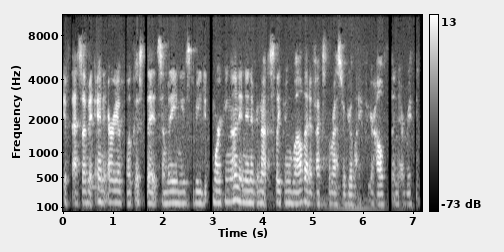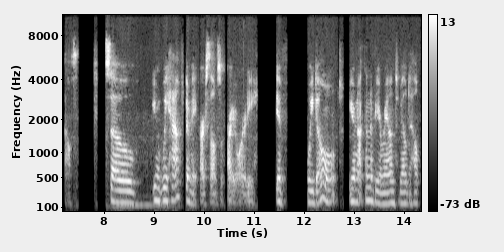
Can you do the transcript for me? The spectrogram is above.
if that's an area of focus that somebody needs to be working on, and then if you're not sleeping well, that affects the rest of your life, your health, and everything else. So you know, we have to make ourselves a priority. If we don't, you're not going to be around to be able to help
